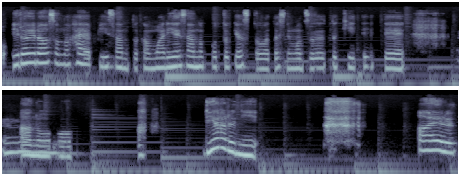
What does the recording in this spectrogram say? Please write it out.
ういろいろそのはやぴーさんとかまりえさんのポッドキャストを私もずっと聞いててあのあリアルに 会える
